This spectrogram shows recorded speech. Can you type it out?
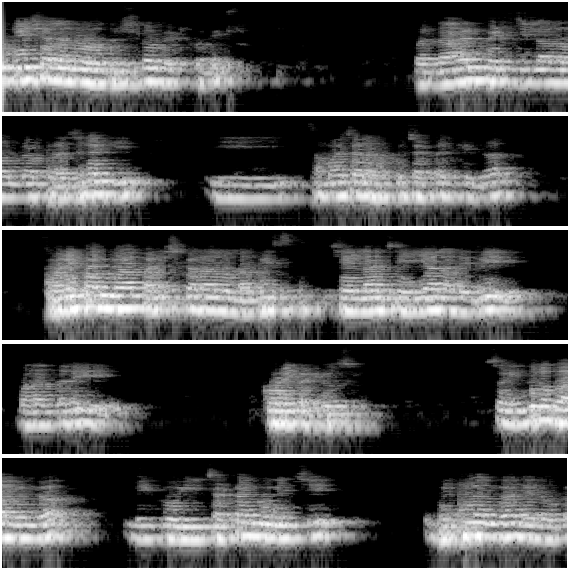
ఉద్దేశాలను దృష్టిలో పెట్టుకొని మరి నారాయణపేట జిల్లాలో ఉన్న ప్రజలకి ఈ సమాచార హక్కు చట్టం కింద త్వరితంగా పరిష్కారాలు లభించేలా చేయాలనేది మనందరి కోరిక ఈరోజు. సో ఇందులో భాగంగా మీకు ఈ చట్టం గురించి విపులంగా నేను ఒక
